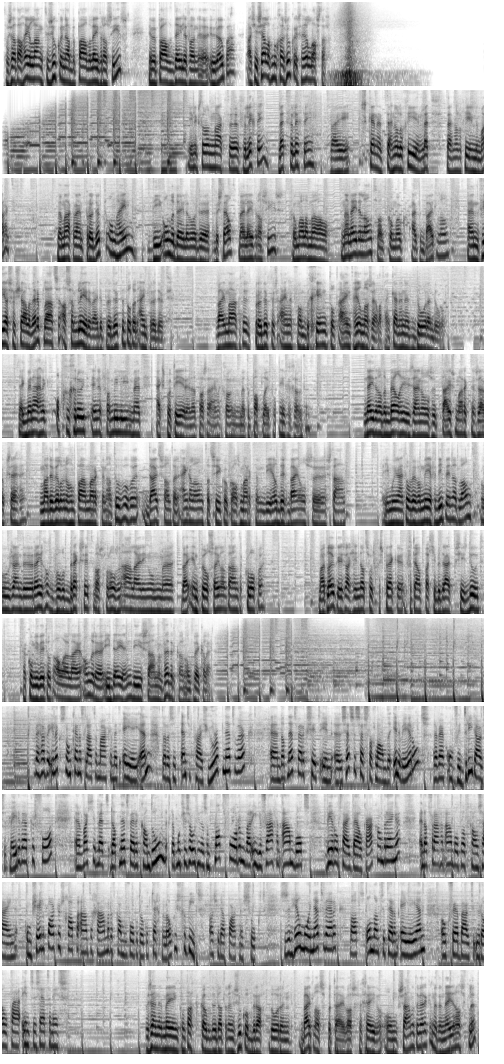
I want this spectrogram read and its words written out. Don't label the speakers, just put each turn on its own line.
We zaten al heel lang te zoeken naar bepaalde leveranciers in bepaalde delen van uh, Europa. Als je zelf moet gaan zoeken is het heel lastig. Electron maakt uh, verlichting, LED-verlichting. Wij scannen technologie en LED-technologie in de markt. Daar maken wij een product omheen. Die onderdelen worden besteld bij leveranciers. Komen allemaal naar Nederland, want komen ook uit het buitenland. En via sociale werkplaatsen assembleren wij de producten tot een eindproduct. Wij maken het product dus eigenlijk van begin tot eind helemaal zelf en kennen het door en door. Ik ben eigenlijk opgegroeid in een familie met exporteren. Dat was eigenlijk gewoon met de paplepel ingegoten. Nederland en België zijn onze thuismarkten, zou ik zeggen. Maar daar willen we nog een paar markten aan toevoegen. Duitsland en Engeland, dat zie ik ook als markten die heel dicht bij ons uh, staan. Je moet je toch weer wat meer verdiepen in dat land. Hoe zijn de regels? Bijvoorbeeld Brexit was voor ons een aanleiding om uh, bij Impuls Zeeland aan te kloppen. Maar het leuke is als je in dat soort gesprekken vertelt wat je bedrijf precies doet, dan kom je weer tot allerlei andere ideeën die je samen verder kan ontwikkelen.
We hebben Electron kennis laten maken met EEN, dat is het Enterprise Europe Network. En dat netwerk zit in 66 eh, landen in de wereld. Daar werken ongeveer 3000 medewerkers voor. En wat je met dat netwerk kan doen, dat moet je zo zien als een platform waarin je vraag en aanbod wereldwijd bij elkaar kan brengen. En dat vraag en aanbod dat kan zijn commerciële partnerschappen aan te gaan, maar dat kan bijvoorbeeld ook op technologisch gebied als je daar partners zoekt. Dus het is een heel mooi netwerk wat ondanks de term EEN ook ver buiten Europa in te zetten is.
We zijn ermee in contact gekomen doordat er een zoekopdracht door een buitenlandse partij was gegeven om samen te werken met een Nederlandse club.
